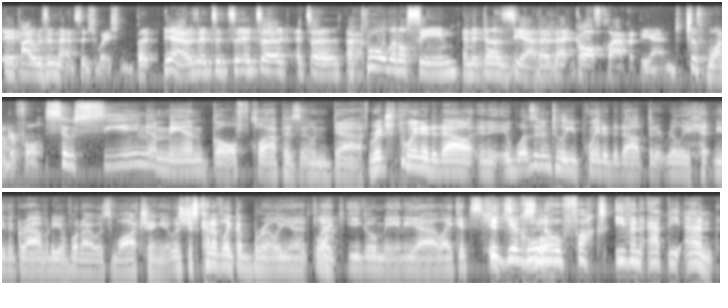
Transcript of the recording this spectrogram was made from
if I was in that situation. But yeah, it was, it's it's it's a it's a, a cool little scene, and it does yeah that, that golf clap at the end, just wonderful. So seeing a man golf clap his own death, Rich pointed it out, and it it wasn't until you pointed it out that it really hit me the gravity of what I was watching. It was just kind of like a brilliant, like egomania. Like it's He it's gives cool. no fucks even at the end.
